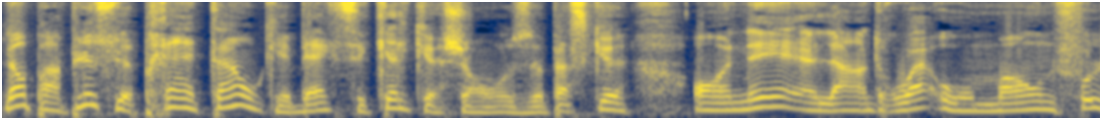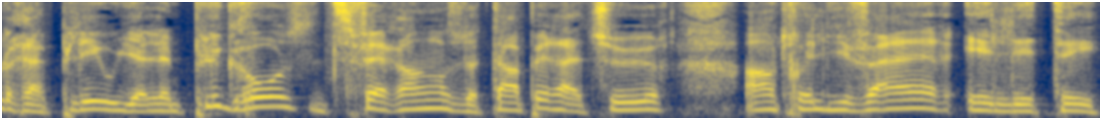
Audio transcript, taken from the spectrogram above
Non, en plus, le printemps au Québec, c'est quelque chose. Parce que on est l'endroit au monde, faut le rappeler, où il y a la plus grosse différence de température entre l'hiver et l'été.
